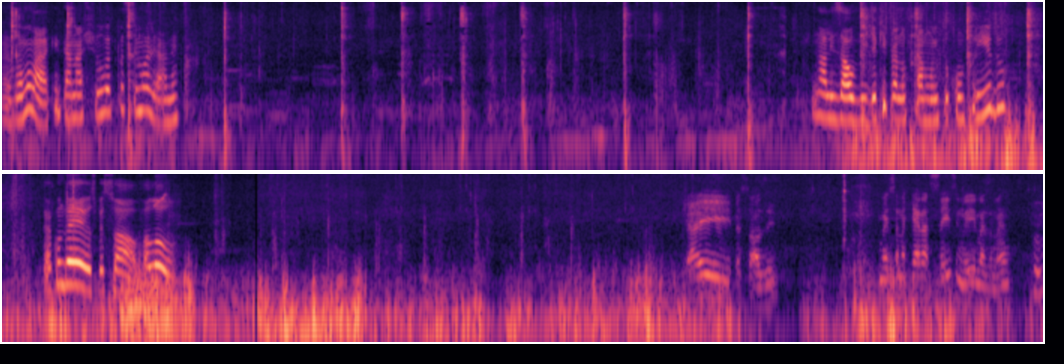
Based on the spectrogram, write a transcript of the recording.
Mas vamos lá, quem tá na chuva é pra se molhar, né? Finalizar o vídeo aqui para não ficar muito comprido. Fica com Deus, pessoal. Falou! Aí, pessoalzinho. Começando aqui era 6 e meia mais ou menos. Hum.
